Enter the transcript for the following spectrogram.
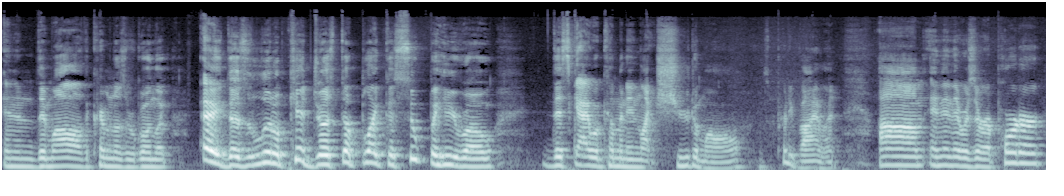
and then while all the criminals were going like, "Hey, there's a little kid dressed up like a superhero," this guy would come in and like shoot them all. It's pretty violent. Um, and then there was a reporter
